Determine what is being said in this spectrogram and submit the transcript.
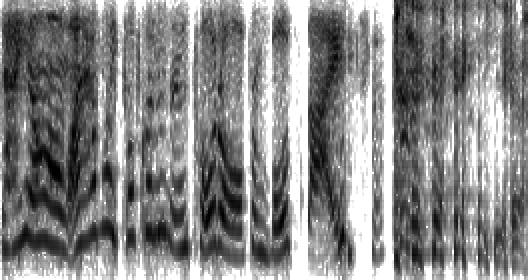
Damn! I have like twelve cousins in total from both sides. yeah,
